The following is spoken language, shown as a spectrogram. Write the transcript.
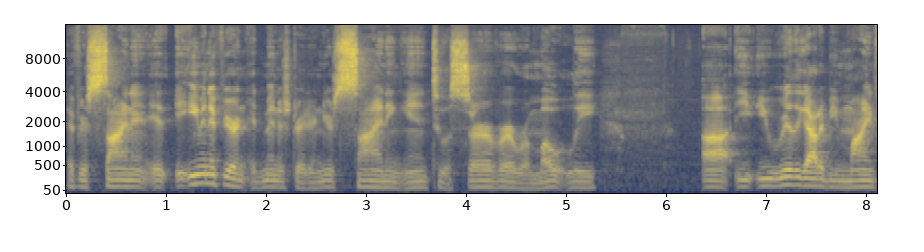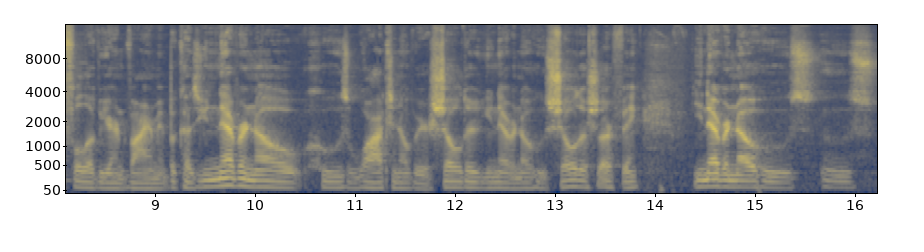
if you're signing, it, even if you're an administrator and you're signing into a server remotely, uh, you, you really got to be mindful of your environment because you never know who's watching over your shoulder. You never know who's shoulder surfing. You never know who's who's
